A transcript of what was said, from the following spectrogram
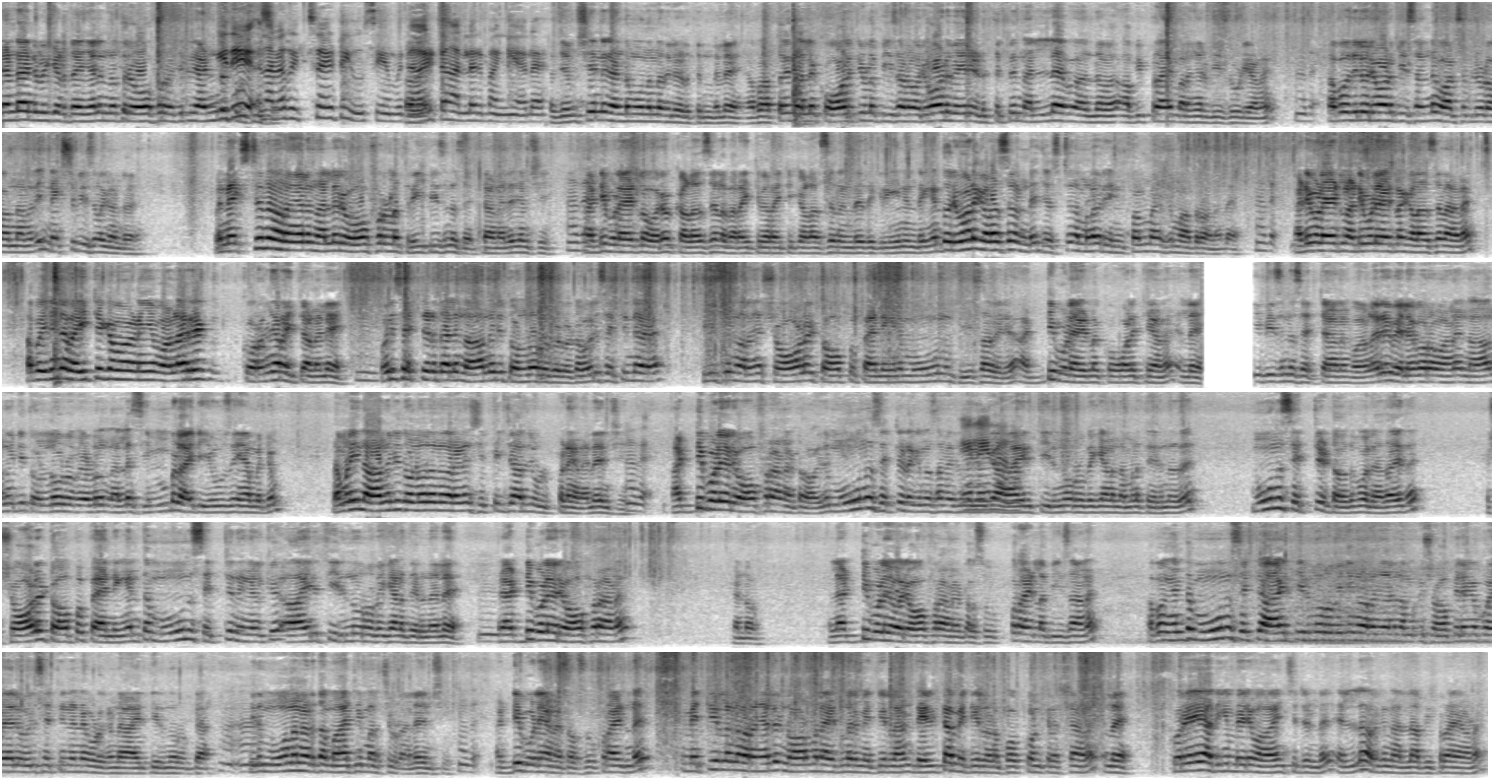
രണ്ടായിരം രൂപയ്ക്ക് എടുത്തു കഴിഞ്ഞാൽ ഇന്നത്തെ ഒരു ഓഫർ വെച്ചിട്ട് രണ്ട് ഇത് നല്ല റിച്ച് ആയിട്ട് യൂസ് ചെയ്യാൻ പറ്റും. നല്ലൊരു ഭംഗിയാണ് അല്ലെ? ജംഷന് രണ്ട് മൂന്നെണ്ണം അതിൽ എടുത്തിട്ടുണ്ട് അല്ലേ? അപ്പൊ അത്രയും നല്ല ക്വാളിറ്റി ഉള്ള പീസാണ് ഒരുപാട് പേര് എടുത്തിട്ട് നല്ല എന്താ അഭിപ്രായം പറഞ്ഞൊരു പീസ് കൂടിയാണ്. അപ്പോൾ അപ്പൊ ഇതിൽ ഒരുപാട് പീസ് ഉണ്ട്. വാട്സപ്പിലൂടെ വന്നാൽ മതി. നെക്സ്റ്റ് പീസുകൾ കണ്ടുവരാം. നെക്സ്റ്റ് എന്ന് പറഞ്ഞാൽ നല്ലൊരു ഓഫറുള്ള ത്രീ പീസിന്റെ സെറ്റ് ആണ്. അല്ലേ ജംഷി? അടിപൊളിയായിട്ടുള്ള ഓരോ കളേഴ്സുകൾ വെറൈറ്റി വെറൈറ്റി കളേഴ്സുകൾ ഉണ്ട്. ഇത് ഗ്രീൻ ഉണ്ട്. ഇങ്ങനത്തെ ഒരുപാട് കളേഴ്സുകൾ ഉണ്ട്. ജസ്റ്റ് നമ്മളൊരു ഇൻഫർമേഷൻ മാത്രമാണ് അല്ലേ? അടിപൊളിയായിട്ടുള്ള അടിപൊളിയായിട്ടുള്ള കളേഴ്സുകളാണ് അപ്പൊ ഇതിന്റെ റേറ്റ് ഒക്കെ വേണമെങ്കിൽ വളരെ കുറഞ്ഞ റേറ്റ് ആണ് അല്ലേ? ഒരു സെറ്റ് എടുത്താൽ നാനൂറ്റി തൊണ്ണൂറ് രൂപ ഉള്ളൂ കേട്ടോ ഒരു സെറ്റിന്റെ പീസ് എന്ന് പറഞ്ഞാൽ ഷോൾ ടോപ്പ് പാന്റ് ഇങ്ങനെ മൂന്ന് പീസാ വരിക. അടിപൊളിയായിട്ടുള്ള ക്വാളിറ്റിയാണ് അല്ലേ? ഈ പീസിന്റെ സെറ്റാണ് വളരെ വില കുറവാണ്. നാനൂറ്റി തൊണ്ണൂറ് രൂപയുള്ളൂ. നല്ല സിമ്പിളായിട്ട് യൂസ് ചെയ്യാൻ പറ്റും. നമ്മൾ ഈ നാനൂറ്റി തൊണ്ണൂറ് എന്ന് പറയുന്നത് ഷിപ്പിംഗ് ചാർജ് ഉൾപ്പെടെയാണ്. അല്ലേ അടിപൊളി ഒരു ഓഫറാണ് കേട്ടോ. ഇത് മൂന്ന് സെറ്റ് എടുക്കുന്ന സമയത്ത് നിങ്ങൾക്ക് ആയിരത്തി ഇരുന്നൂറ് രൂപയ്ക്കാണ് നമ്മൾ തരുന്നത്. മൂന്ന് സെറ്റ് കേട്ടോ അതുപോലെ. അതായത് ഷോൾ ടോപ്പ് പാന്റ് ഇങ്ങനത്തെ മൂന്ന് സെറ്റ് നിങ്ങൾക്ക് ആയിരത്തി ഇരുന്നൂറ് രൂപയ്ക്കാണ് തരുന്നത് അല്ലേ? ഒരു അടിപൊളി ഒരു ഓഫറാണ് കണ്ടോ? നല്ല അടിപൊളി ഒരു ഓഫറാണ് കേട്ടോ. സൂപ്പർ ആയിട്ടുള്ള പീസാണ് അപ്പൊ അങ്ങനത്തെ മൂന്ന് സെറ്റ് ആയിരത്തി ഇരുന്നൂറ് രൂപയ്ക്ക് എന്ന് പറഞ്ഞാൽ നമുക്ക് ഷോപ്പിലൊക്കെ പോയാൽ ഒരു സെറ്റിന് തന്നെ കൊടുക്കണ്ട ആയിരത്തി ഇരുന്നൂറ് രൂപ ഇത് മൂന്നെണ്ണം എടുത്താൽ മാറ്റി മറിച്ച് വിടാം അല്ലേ ജംഷി അതെ. അടിപൊളിയാണ് കേട്ടോ സൂപ്പർ ആയിട്ടുണ്ട്. മെറ്റീരിയൽ എന്ന് പറഞ്ഞാൽ നോർമൽ ആയിട്ടുള്ള ഒരു മെറ്റീരിയൽ ആണ്. ഡെൽറ്റ മെറ്റീരിയൽ ആണ് പോപ്കോൺ ക്രഷ് ആണ് അല്ലേ? കുറെ അധികം പേര് വാങ്ങിച്ചിട്ടുണ്ട്. എല്ലാവർക്കും നല്ല അഭിപ്രായമാണ്.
